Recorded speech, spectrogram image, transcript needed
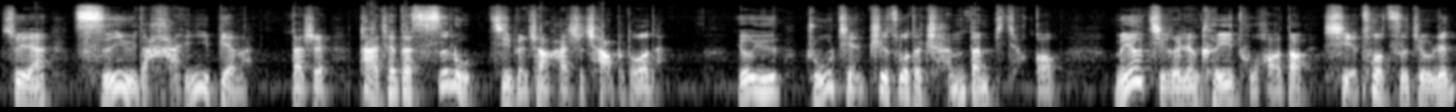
虽然词语的含义变了，但是大家的思路基本上还是差不多的。由于竹简制作的成本比较高，没有几个人可以土豪到写错字就扔。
